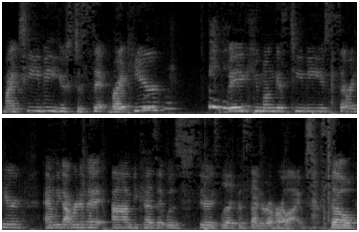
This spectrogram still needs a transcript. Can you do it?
my TV used to sit right here big, humongous TV used to sit right here. And we got rid of it um, because it was seriously like the center of our lives. So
